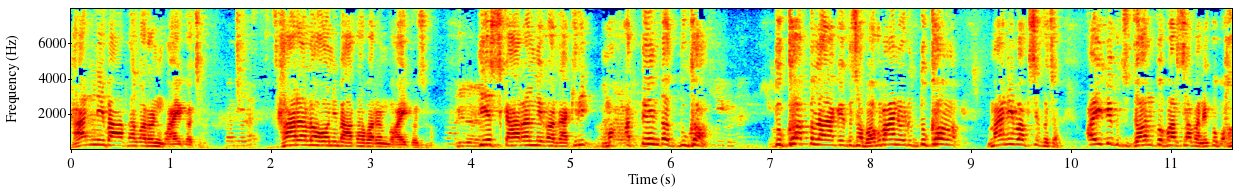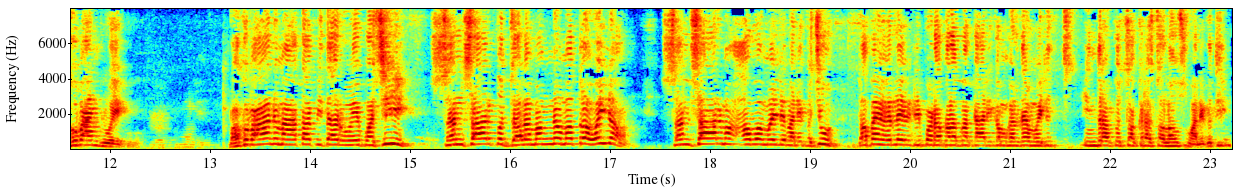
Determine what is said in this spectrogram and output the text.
हाल्ने वातावरण भएको छ। छारा लगाउने वातावरण भएको छ। त्यस कारणले गर्दाखेरि म अत्यन्त दुःख दुःख लागेको छ। भगवान्हरू दुःख मानिबक्सेको छ। अहिलेको जलको वर्षा भनेको भगवान् रोएको हो। भगवान् माता पिता रोएपछि संसारको जलमग्न मात्र होइन। संसारमा अब मैले भनेको छु तपाईँहरूले रिपोर्ट क्लबमा कार्यक्रम गर्दा मैले इन्द्रको चक्र चलाउँछु भनेको थिएँ।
